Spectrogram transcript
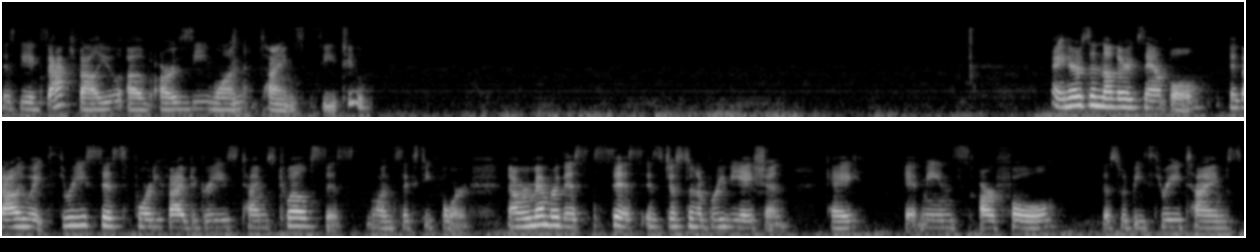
is the exact value of our z1 times z2. All right, here's another example. Evaluate 3 cis 45 degrees times 12 cis 164. Now remember this cis is just an abbreviation, okay? It means our full, this would be 3 times,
